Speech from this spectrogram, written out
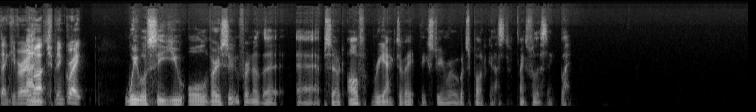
Thank you very And- much. Been great. We will see you all very soon for another uh, episode of Reactivate the Extreme Robots podcast. Thanks for listening. Bye.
